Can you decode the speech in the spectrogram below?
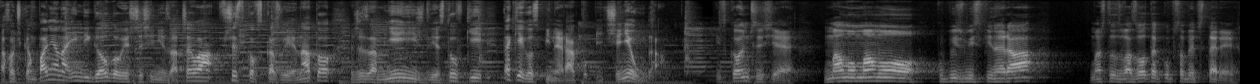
A choć kampania na Indiegogo jeszcze się nie zaczęła, wszystko wskazuje na to, że za mniej niż dwie stówki takiego spinnera kupić się nie uda. I skończy się. Mamo, mamo, kupisz mi spinnera? Masz tu dwa złote, kup sobie cztery.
